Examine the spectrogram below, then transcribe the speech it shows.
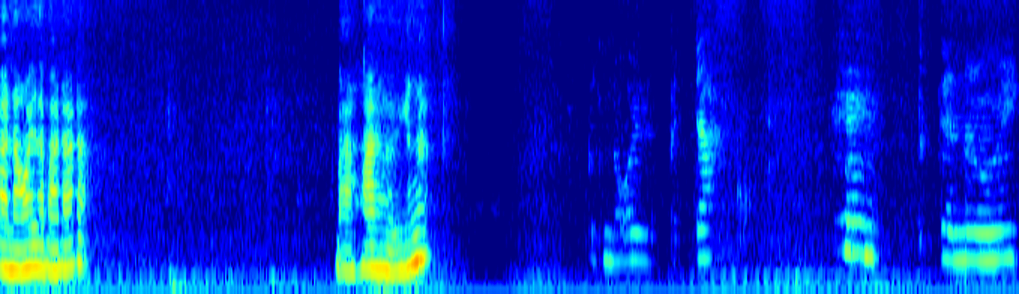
Bà nội là bà đó đó bà hoa nguyễn á bà Nội bật ra. Bật ra nói.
